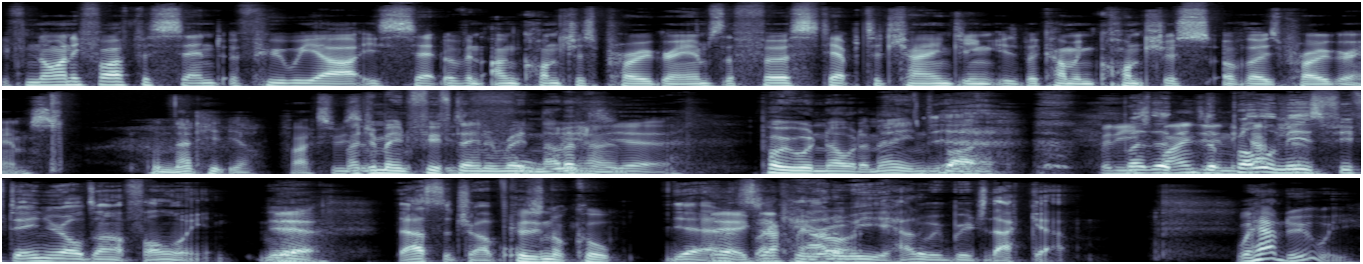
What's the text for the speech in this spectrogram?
If 95% of who we are is set of an unconscious programs, the first step to changing is becoming conscious of those programs. Wouldn't that hit you? Fuck, so Imagine a- being 15 and reading that at home. Yeah, Probably wouldn't know what it means, Yeah. but he But the, explains the it in problem caption. is 15 year olds aren't following him. but yeah. That's the trouble. because he's not cool. Yeah, Yeah, it's like, exactly how right. do we how do we bridge that gap? Well, how do we?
